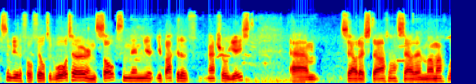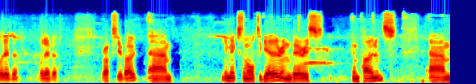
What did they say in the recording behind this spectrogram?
some beautiful filtered water and salts, and then your, your bucket of natural yeast, um, sourdough starter, sourdough mama, whatever whatever rocks your boat. Um, you mix them all together in various components. Um,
